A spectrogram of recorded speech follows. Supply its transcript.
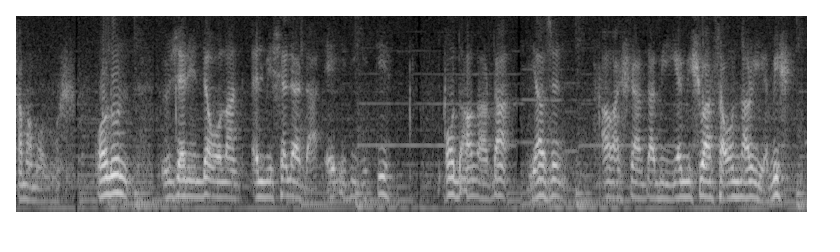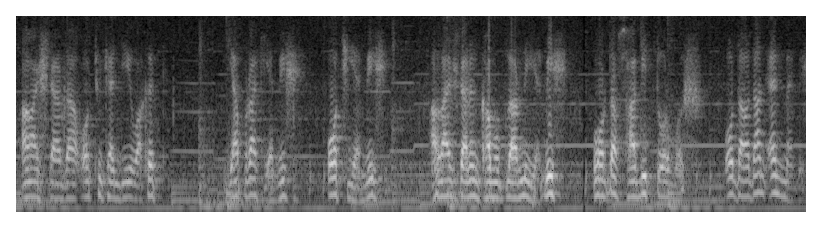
tamam olmuş. Onun üzerinde olan elbiseler de eridi gitti. O dağlarda yazın ağaçlarda bir yemiş varsa onları yemiş. Ağaçlarda o tükendiği vakit yaprak yemiş, ot yemiş, ağaçların kabuklarını yemiş. Orada sabit durmuş. O dağdan enmemiş.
